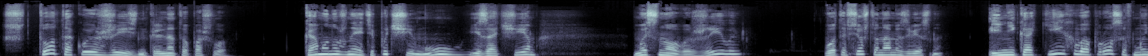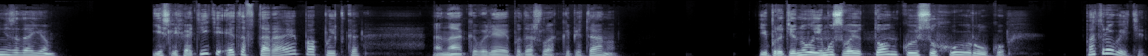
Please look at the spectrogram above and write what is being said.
Что такое жизнь, коль на то пошло? Кому нужны эти почему и зачем? Мы снова живы. Вот и все, что нам известно. И никаких вопросов мы не задаем. Если хотите, это вторая попытка. Она, ковыляя, подошла к капитану и протянула ему свою тонкую сухую руку. «Потрогайте».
